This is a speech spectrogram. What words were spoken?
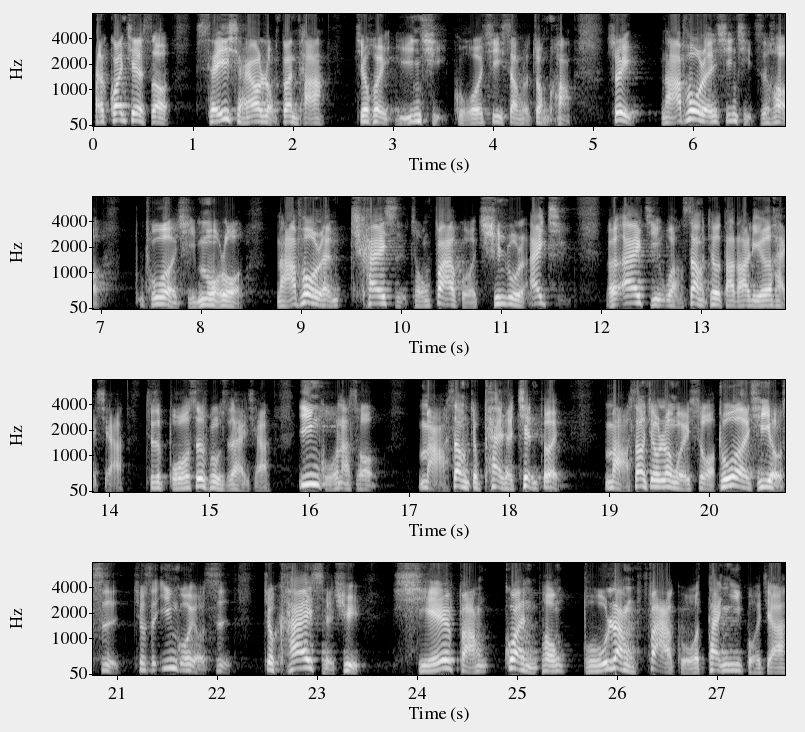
而关键的时候，谁想要垄断它，就会引起国际上的状况。所以拿破仑兴起之后，土耳其没落，拿破仑开始从法国侵入了埃及，而埃及往上就达达里尔海峡，就是博斯普鲁斯海峡。英国那时候马上就派了舰队，马上就认为说土耳其有事，就是英国有事，就开始去。协防贯通，不让法国单一国家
